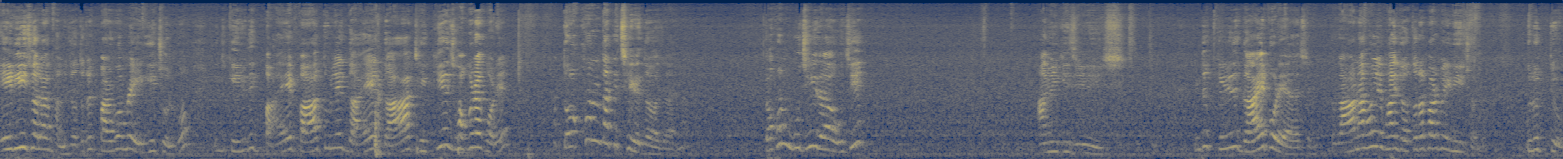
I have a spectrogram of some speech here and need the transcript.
এড়িয়ে চলা ভালো, যতটা পারব আমরা এড়িয়ে চলবো। কিন্তু কেউ যদি পায়ে পা তুলে গায়ে গা ঠেকিয়ে ঝগড়া করে, তখন তাকে ছেড়ে দেওয়া যায় না। তখন বুঝিয়ে দেওয়া উচিত, আমি কি জিনিস? কিন্তু কেউ যদি গায়ে পড়ে আসে, গা না হলে ভাই যতটা পারবে এড়িয়ে চলো। Group two.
